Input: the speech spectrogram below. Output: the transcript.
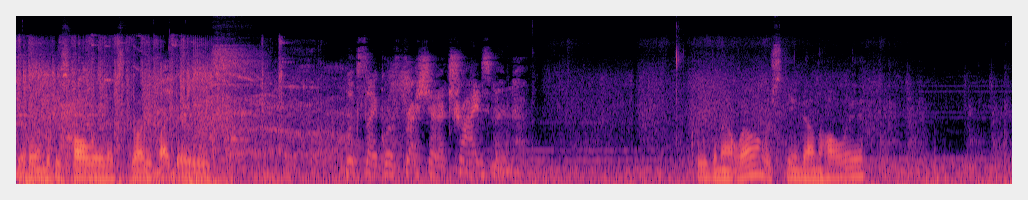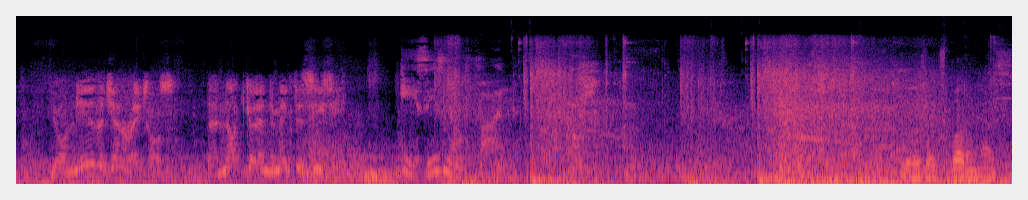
The other end of this hallway that's guarded by barriers. Looks like we're fresh out of tribesmen. Cleared them out well. We're skiing down the hallway. You're near the generators. They're not going to make this easy. Easy's no fun. Ooh, those are exploding. Nice.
